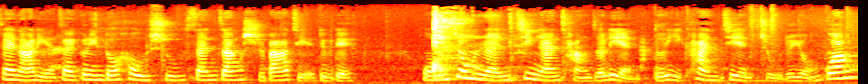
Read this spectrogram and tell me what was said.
在哪里啊？在哥林多后书三章十八节，对不对？我们众人竟然敞着脸得以看见主的荣光，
